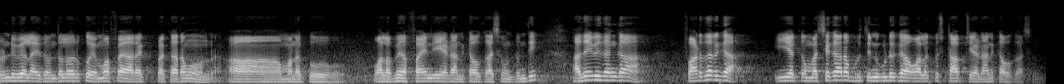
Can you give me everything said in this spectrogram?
రెండు వేల ఐదు వందల వరకు ఎంఎఫ్ఐఆర్ యాక్ట్ ప్రకారం మనకు వాళ్ళ మీద ఫైన్ చేయడానికి అవకాశం ఉంటుంది. అదేవిధంగా ఫర్దర్గా ఈ యొక్క మత్స్యకార వృత్తిని కూడా వాళ్ళకు స్టాప్ చేయడానికి అవకాశం ఉంది.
